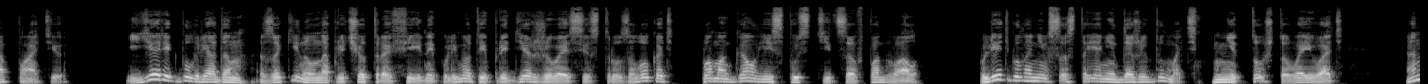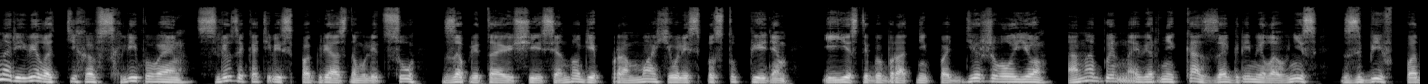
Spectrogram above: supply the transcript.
апатию. Ярик был рядом, закинул на плечо трофейный пулемет и, придерживая сестру за локоть, помогал ей спуститься в подвал. Плеть была не в состоянии даже думать, не то что воевать. Она ревела, тихо всхлипывая, слезы катились по грязному лицу, заплетающиеся ноги промахивались по ступеням, и если бы брат не поддерживал ее, она бы наверняка загремела вниз, сбив по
